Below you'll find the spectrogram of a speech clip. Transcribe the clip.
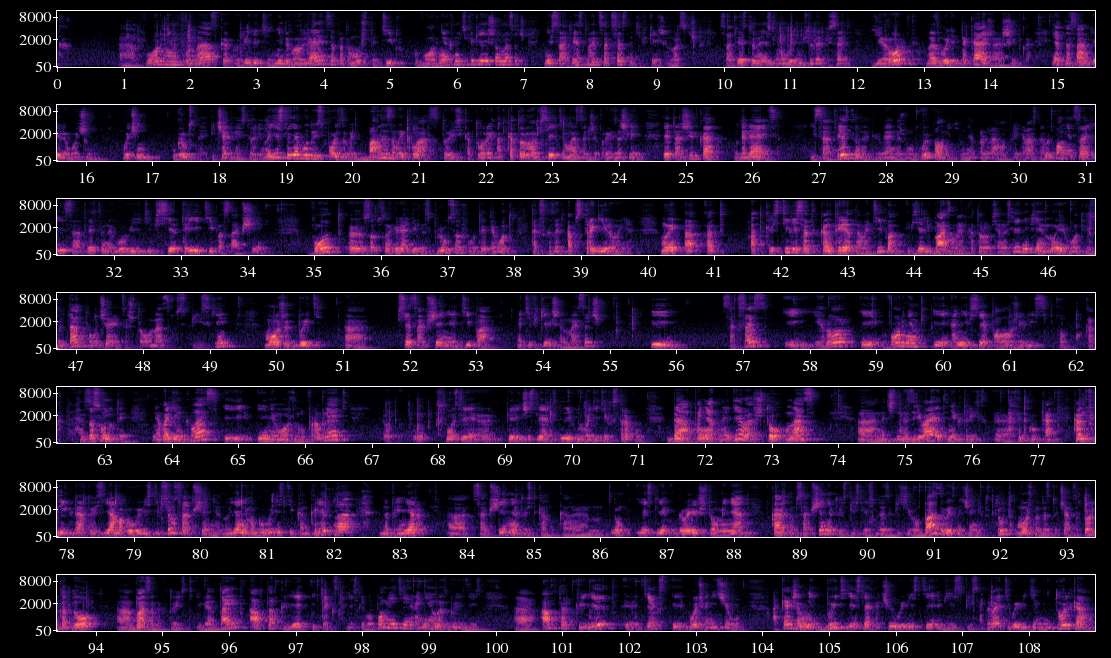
А warning у нас, как вы видите, не добавляется, потому что тип warning notification message не соответствует success notification message. Соответственно, если мы будем сюда писать error, у нас будет такая же ошибка. И это на самом деле очень, очень грустная, печальная история. Но если я буду использовать базовый класс, то есть который, от которого все эти месседжи произошли, эта ошибка удаляется. И, соответственно, когда я нажму «Выполнить», у меня программа прекрасно выполнится, и, соответственно, вы увидите все три типа сообщений. Вот, э, собственно говоря, один из плюсов вот этой вот, так сказать, абстрагирования. Мы а, от открестились от конкретного типа и взяли базовый, от которого все наследники. Ну и вот результат. Получается, что у нас в списке может быть а, все сообщения типа notification message и success и error, и warning, и они все положились, ну, как-то засунуты в один класс, и ими можно управлять, в смысле э, перечислять и выводить их в строку. Да, понятное дело, что у нас а, назревает некоторый э, такой конфликт. Да? То есть я могу вывести все сообщение, но я не могу вывести конкретно, например, э, сообщение. То есть, ну, если говорить, что у меня в каждом сообщении, то есть если я сюда запихиваю базовые значения, то тут можно достучаться только до базовых, то есть event type, автор, create и текст. Если вы помните, они у нас были здесь. А, автор, create, э, текст и больше ничего. А как же мне быть, если я хочу вывести весь список? Давайте выведем не только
